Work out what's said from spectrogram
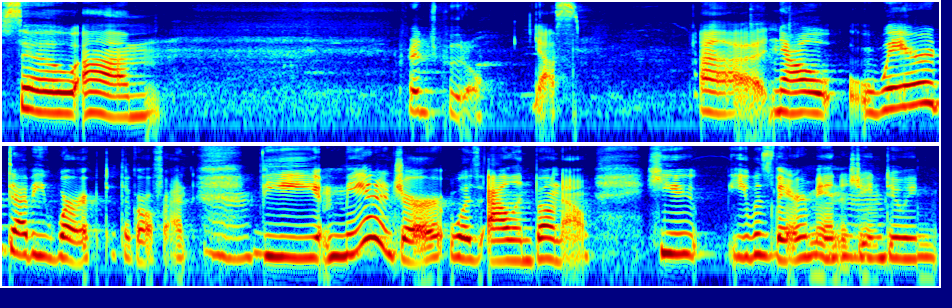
So um, French poodle. yes. Uh, now, where Debbie worked, the girlfriend, Mm-hmm. the manager was Alan Bono. He he was there managing Mhm. doing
